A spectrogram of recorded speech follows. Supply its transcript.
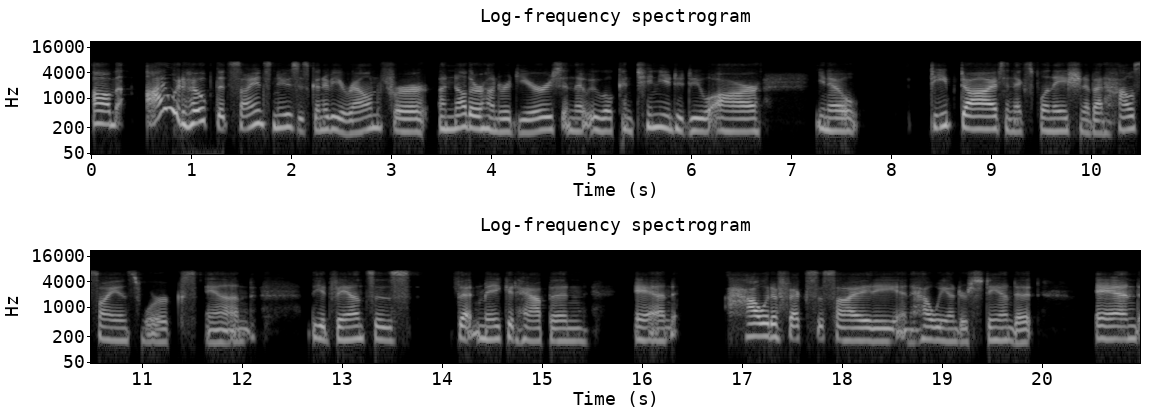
Um, I would hope that science news is going to be around for another hundred years, and that we will continue to do our, you know, deep dives and explanation about how science works and the advances that make it happen and how it affects society and how we understand it. And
